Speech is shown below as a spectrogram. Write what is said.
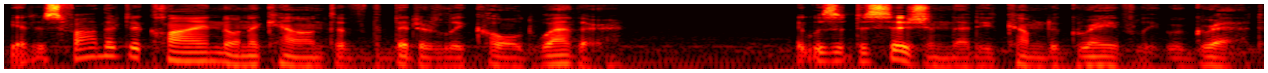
yet his father declined on account of the bitterly cold weather. It was a decision that he'd come to gravely regret.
